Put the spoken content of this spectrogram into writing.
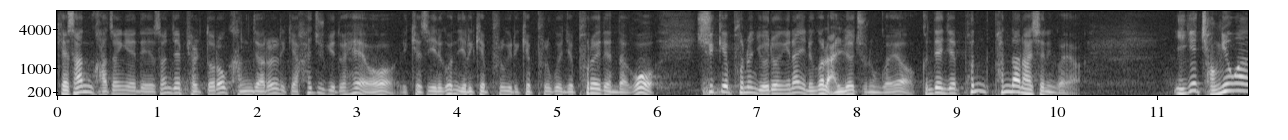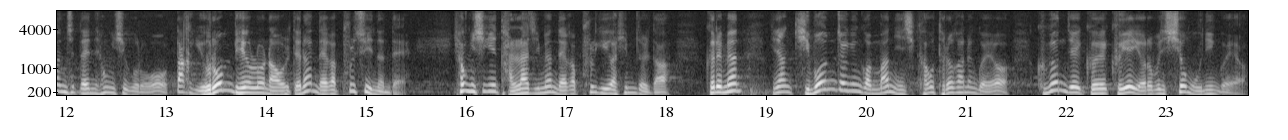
계산 과정에 대해서 이제 별도로 강좌를 이렇게 해주기도 해요. 이렇게 해서 이건 이렇게 풀고 이렇게 풀고 이제 풀어야 된다고 쉽게 푸는 요령이나 이런 걸 알려주는 거예요. 근데 이제 판- 판단하시는 거예요. 이게 정형화된 형식으로 딱 이런 배열로 나올 때는 내가 풀 수 있는데 형식이 달라지면 내가 풀기가 힘들다. 그러면 그냥 기본적인 것만 인식하고 들어가는 거예요. 그건 이제 그, 그의 여러분 시험 운인 거예요.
